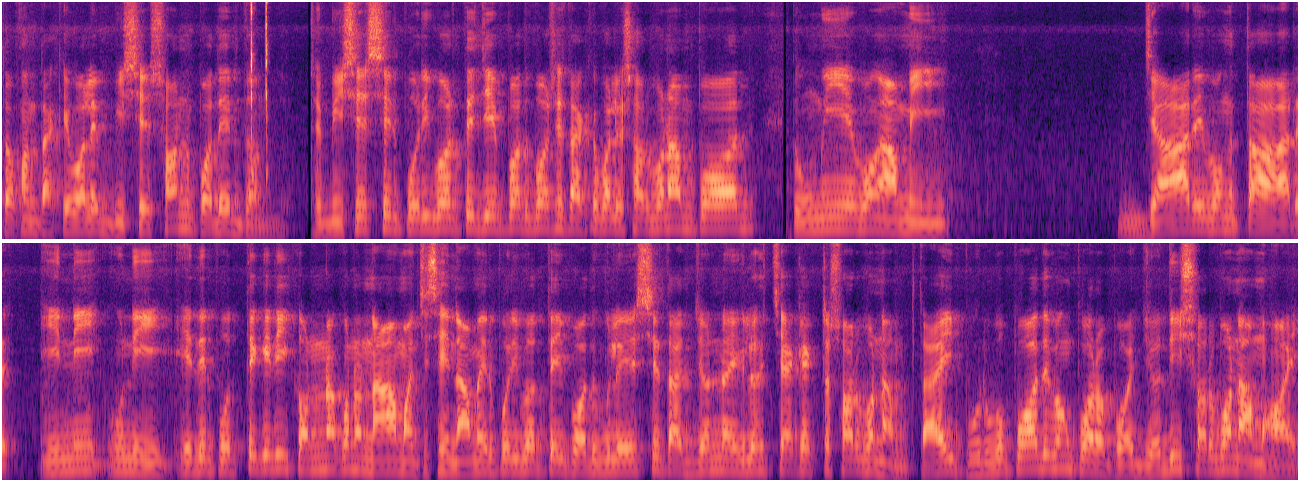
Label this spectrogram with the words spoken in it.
তখন তাকে বলে বিশেষণ পদের দ্বন্দ্ব। বিশেষের পরিবর্তে যে পদ বসে, তাকে বলে সর্বনাম পদ। তুমি এবং আমি যার এবং তার, ইনি, উনি, এদের প্রত্যেকেরই কোনো না কোনো নাম আছে। সেই নামের পরিবর্তে এই পদগুলো এসছে, তার জন্য এগুলো হচ্ছে এক একটা সর্বনাম। তাই পূর্বপদ এবং পরপদ যদি সর্বনাম হয়,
